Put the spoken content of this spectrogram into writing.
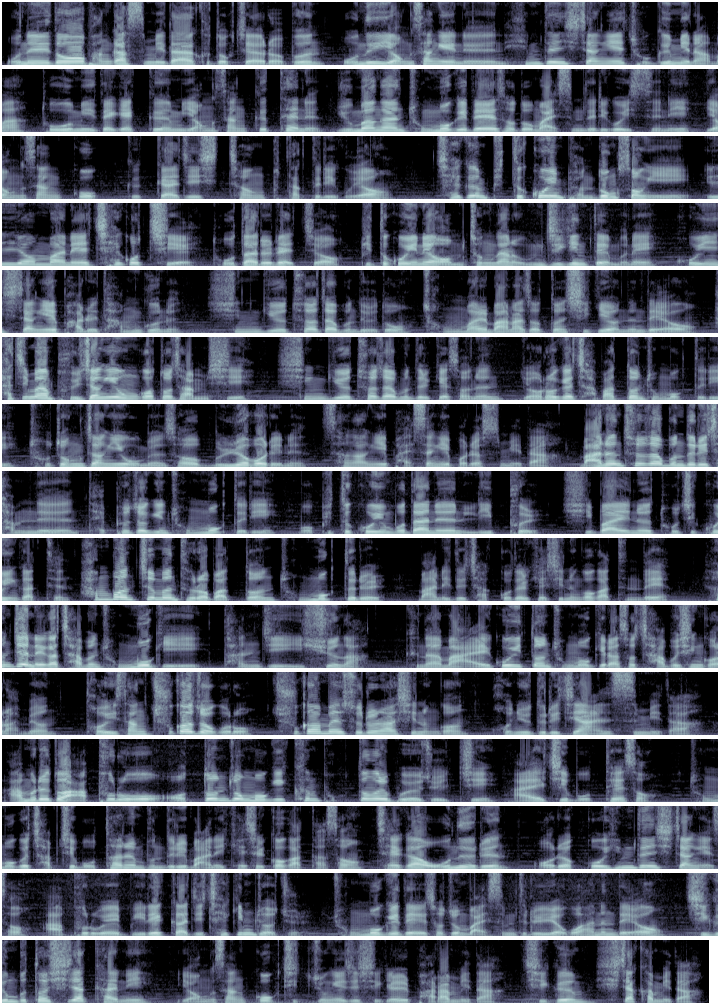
오늘도 반갑습니다 구독자 여러분. 오늘 영상에는 힘든 시장에 조금이나마 도움이 되게끔 영상 끝에는 유망한 종목에 대해서도 말씀드리고 있으니 영상 꼭 끝까지 시청 부탁드리고요 최근 비트코인 변동성이 1년 만에 최고치에 도달을 했죠. 비트코인의 엄청난 움직임 때문에 코인 시장에 발을 담그는 신규 투자자분들도 정말 많아졌던 시기였는데요. 하지만 불장이 온 것도 잠시 신규 투자자분들께서는 여러 개 잡았던 종목들이 조정장이 오면서 물려버리는 상황이 발생해 버렸습니다. 많은 투자자분들이 잡는 대표적인 종목들이 뭐 비트코인보다는 리플, 시바이누, 도지코인 같은 한 번쯤은 들어봤던 종목들을 많이들 잡고들 계시는 것 같은데 현재 내가 잡은 종목이 단지 이슈나 그나마 알고 있던 종목이라서 잡으신 거라면 더 이상 추가적으로 추가 매수를 하시는 건 권유드리지 않습니다. 아무래도 앞으로 어떤 종목이 큰 폭등을 보여줄지 알지 못해서 종목을 잡지 못하는 분들이 많이 계실 것 같아서 제가 오늘은 어렵고 힘든 시장에서 앞으로의 미래까지 책임져줄 종목에 대해서 좀 말씀드리려고 하는데요. 지금부터 시작하니 영상 꼭 집중해 주시길 바랍니다. 지금 시작합니다.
